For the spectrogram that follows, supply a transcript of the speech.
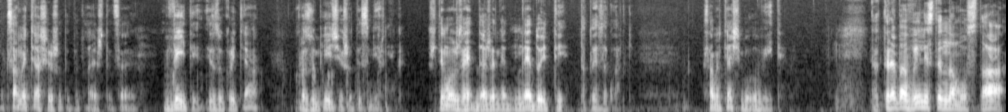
От Саме тяжче, що ти питаєш, то це вийти із укриття, розуміючи, що ти смертник. Що ти можеш геть навіть не, не дойти до тої закладки. Саме тяжче було вийти. Та треба вилізти на моста,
